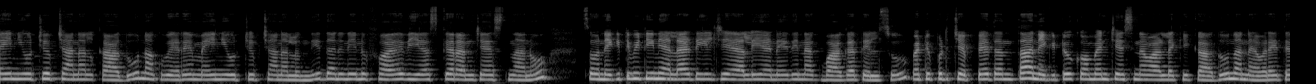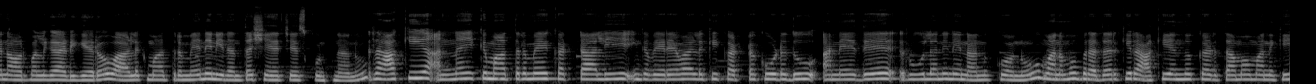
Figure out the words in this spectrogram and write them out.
మెయిన్ యూట్యూబ్ ఛానల్ కాదు నాకు వేరే మెయిన్ యూట్యూబ్ ఛానల్ ఉంది. దాన్ని నేను ఫైవ్ ఇయర్స్గా రన్ చేస్తున్నాను. సో నెగిటివిటీని ఎలా డీల్ చేయాలి అనేది నాకు బాగా తెలుసు. బట్ ఇప్పుడు చెప్పేదంతా నెగిటివ్ కామెంట్ చేసిన వాళ్ళకి కాదు నన్ను ఎవరైతే నార్మల్గా అడిగారో వాళ్ళకి మాత్రమే నేను ఇదంతా షేర్ చేసుకుంటున్నాను. రాఖీ అన్నయ్యకి మాత్రమే కట్టాలి ఇంకా వేరే వాళ్ళకి కట్టకూడదు అనేదే రూల్ అని నేను అనుకోను. మనము బ్రదర్కి రాఖీ ఎందుకు కడతామో మనకి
